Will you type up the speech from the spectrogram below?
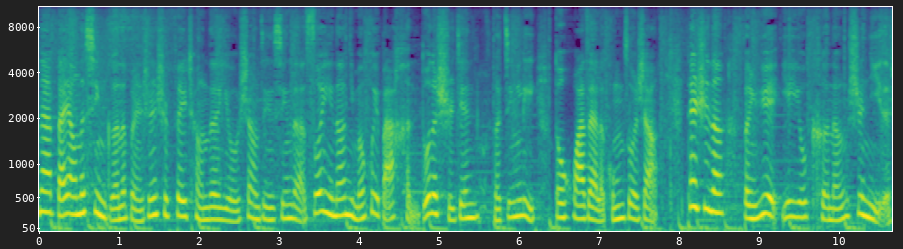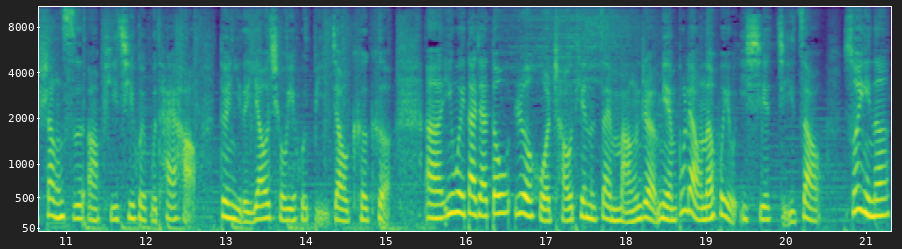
那白羊的性格呢，本身是非常的有上进心的，所以呢，你们会把很多的时间和精力都花在了工作上。但是呢，本月也有可能是你的上司啊，脾气会不太好。对你的要求也会比较苛刻，呃，因为大家都热火朝天的在忙着，免不了呢会有一些急躁，所以呢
